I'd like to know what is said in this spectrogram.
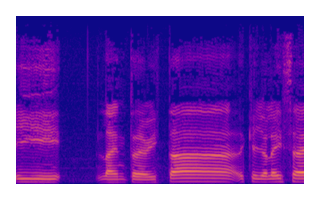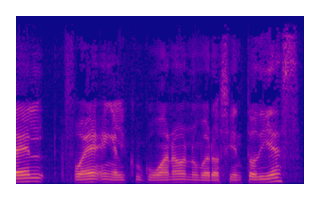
Y la entrevista que yo le hice a él fue en el Cucubano número 110.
